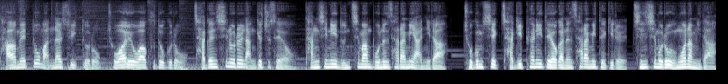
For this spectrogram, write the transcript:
다음에 또 만날 수 있도록 좋아요와 구독으로 작은 신호를 남겨주세요. 당신이 눈치만 보는 사람이 아니라 조금씩 자기 편이 되어가는 사람이 되기를 진심으로 응원합니다.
